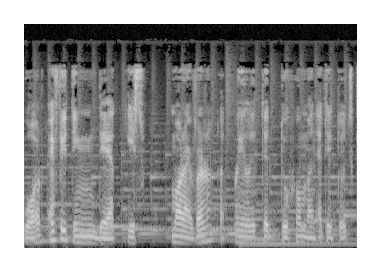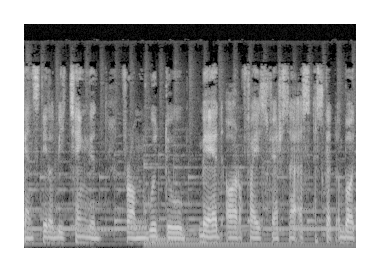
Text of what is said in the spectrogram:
world, everything that is moreover related to human attitudes can still be changed from good to bad or vice versa as asked about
